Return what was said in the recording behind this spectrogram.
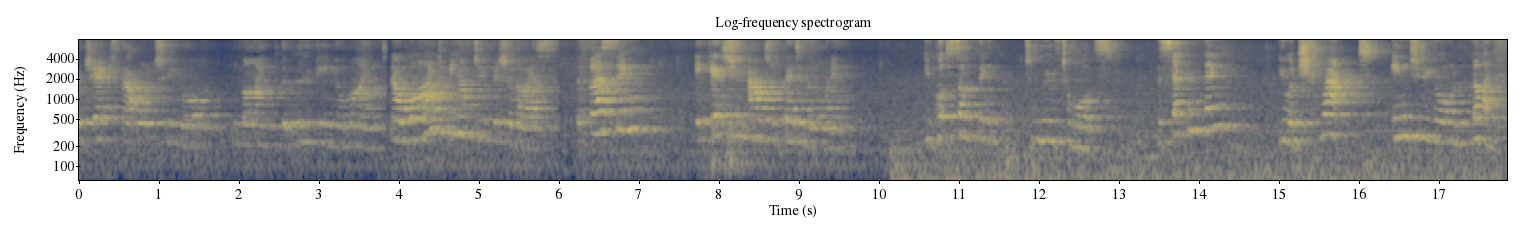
project that onto your mind, the movie in your mind. Now, why do we have to visualize? The first thing, it gets you out of bed in the morning. You've got something to move towards. The second thing, you attract into your life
